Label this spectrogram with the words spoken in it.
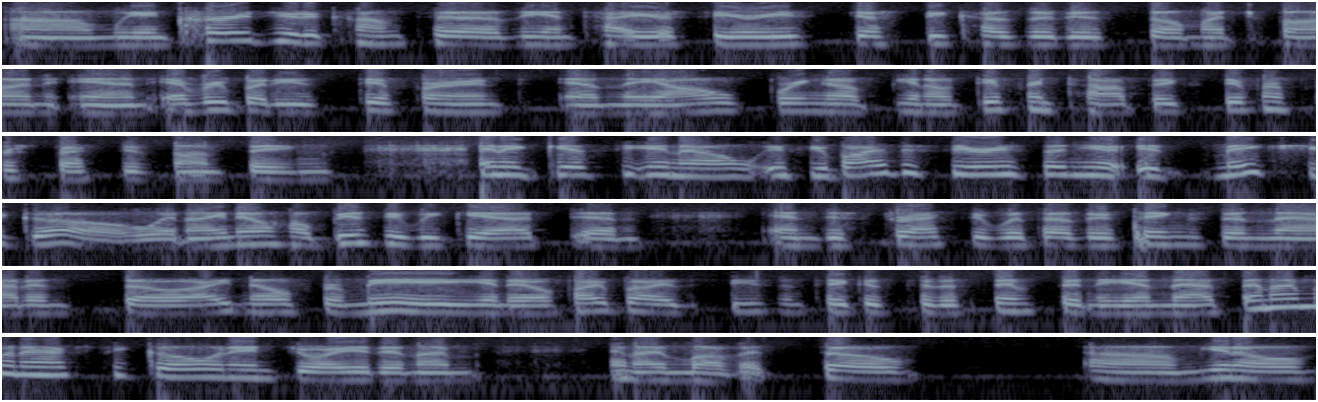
Um, we encourage you to come to the entire series just because it is so much fun and everybody's different and they all bring up, you know, different topics, different perspectives on things. And it gets, you know, if you buy the series, then you, it makes you go. And I know how busy we get and, and distracted with other things than that. And so I know for me, you know, if I buy the season tickets to the symphony and that, then I'm going to actually go and enjoy it and I'm, and I love it. So, um, you know,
